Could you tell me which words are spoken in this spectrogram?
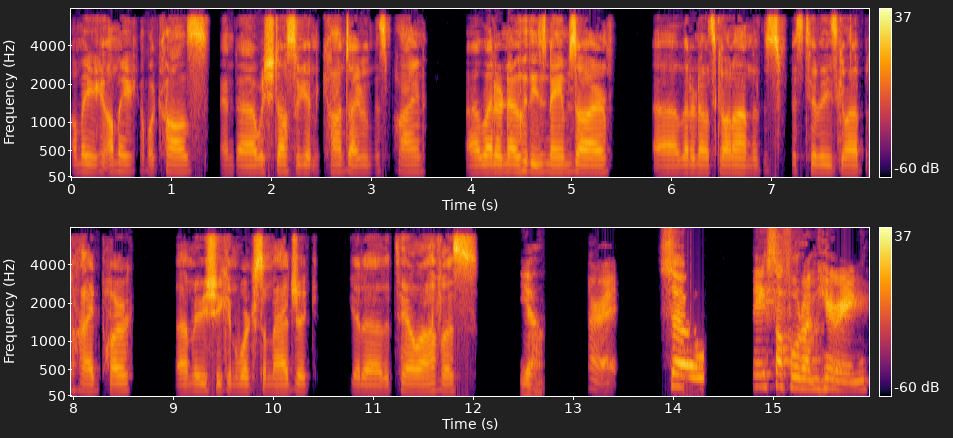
I'll make I'll make a couple calls, and uh, we should also get in contact with Miss Pine. Uh, let her know who these names are. Uh, let her know what's going on. That this festivities going up in Hyde Park. Uh, maybe she can work some magic, get uh, the tail off us. Yeah. All right. So, based off what I'm hearing,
